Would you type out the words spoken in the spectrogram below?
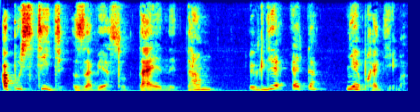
опустить завесу тайны там, где это необходимо.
